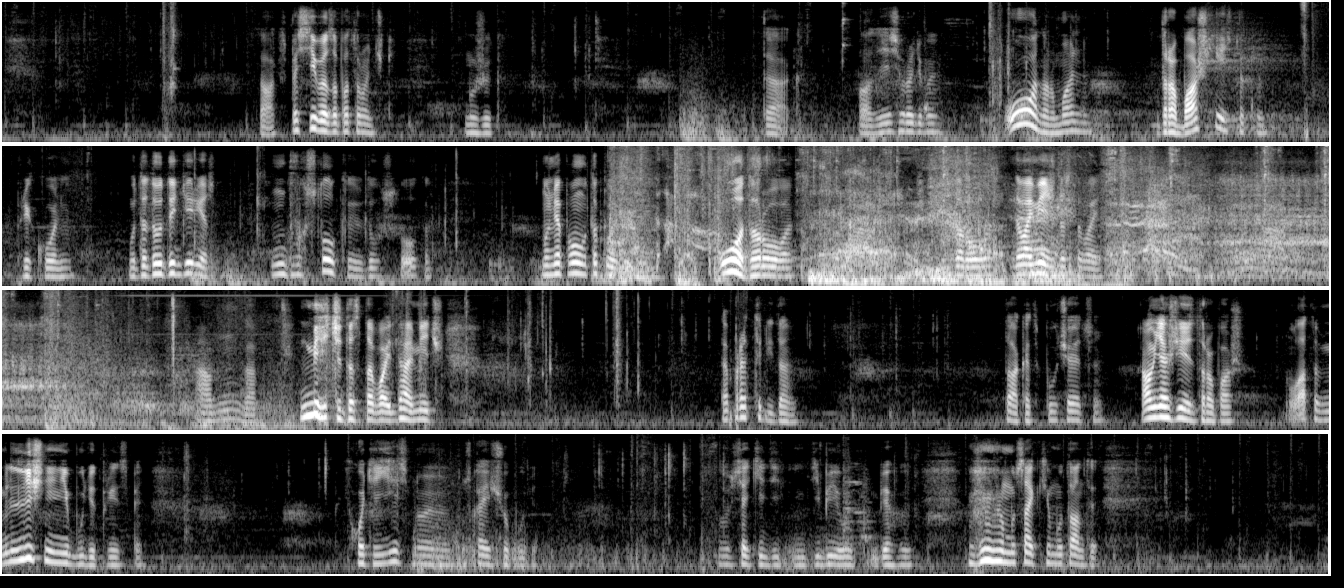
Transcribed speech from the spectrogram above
Так, спасибо за патрончики, мужик. Так. Ладно, здесь вроде бы. О, нормально. Дробаш есть такой. Прикольно. Вот это вот интересно. Ну, двухстолка, двухстолка. Ну, у меня, по-моему, такой. О, здорово. Здорово. Давай меч доставай. А, ну да. Меч доставай, да, меч. Да протри, да. Так, это получается. А у меня же есть дробаш. Ну ладно, лишний не будет, в принципе. Хоть и есть, но пускай еще будет. Тут всякие де- дебилы бегают. Мусаки мутанты.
